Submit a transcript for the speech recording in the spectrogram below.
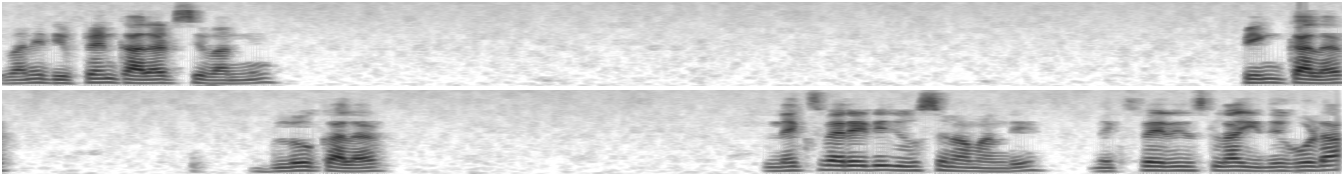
ఇవన్నీ డిఫరెంట్ కలర్స్ ఇవన్నీ. Pink colour blue colour next variety చూస్తున్నామండి. నెక్స్ట్ వెరైటీస్లో ఇది కూడా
